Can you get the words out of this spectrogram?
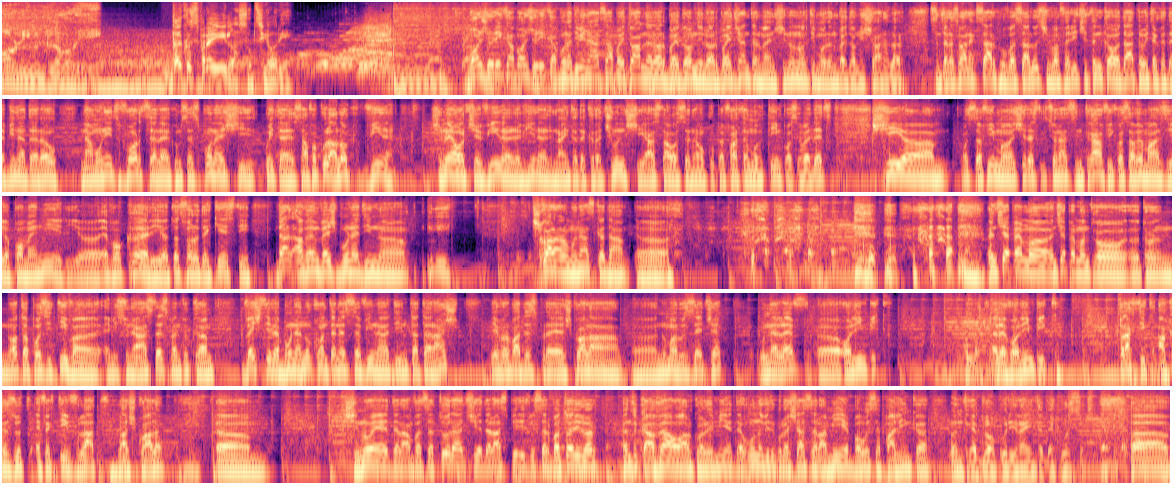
Morning Glory Dă cu spray la subțiorii Bonjurica, bonjurica, bună dimineața, băi doamnelor, băi domnilor, băi gentlemen și nu în ultimul rând, băi domnișoarelor. Sunt Răzvan Exarhu, vă salut și vă felicit încă o dată, uite cât de bine de rău ne-am unit forțele, cum se spune, și uite, s-a făcut la loc vineri. Și nu e orice vineri, vineri înainte de Crăciun și asta o să ne ocupe foarte mult timp, o să vedeți. Și uh, o să fim uh, și restricționați în trafic, o să avem azi uh, pomeniri, uh, evocări, uh, tot felul de chestii, dar avem vești bune din uh, școala românească, da. Uh, începem, uh, începem într-o, într-o notă pozitivă emisiunea astăzi Pentru că veștile bune nu contenesc să vină din Tătăraș E vorba despre școala uh, numărul 10 Un elev uh, olimpic. Un elev olimpic. Practic a căzut efectiv lat la școală. Uh, și nu e de la învățătură, ci e de la spiritul sărbătorilor, pentru că avea o alcoolemie de 1,6 la mie, băuse palincă între blocuri înainte de cursul. Uh,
